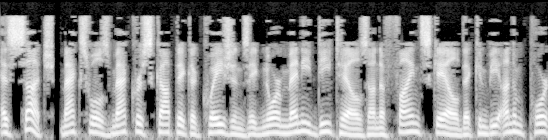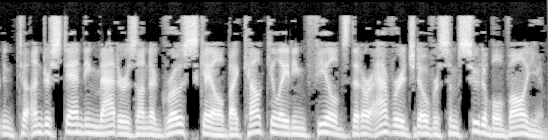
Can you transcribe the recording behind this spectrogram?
As such, Maxwell's macroscopic equations ignore many details on a fine scale that can be unimportant to understanding matters on a gross scale by calculating fields that are averaged over some suitable volume.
